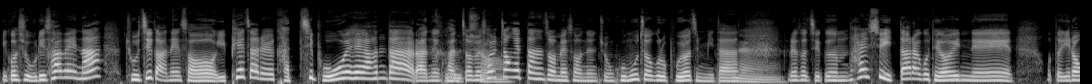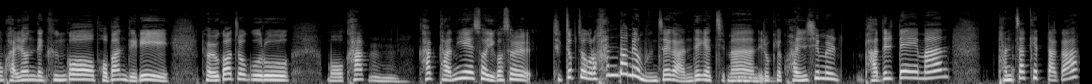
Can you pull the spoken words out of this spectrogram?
이것이 우리 사회나 조직 안에서 이 피해자를 같이 보호해야 한다라는 그렇죠. 관점을 설정했다는 점에서는 좀 고무적으로 보여집니다. 네. 그래서 지금 할 수 있다라고 되어 있는 어떤 이런 관련된 근거 법안들이 결과적으로 뭐 각각 음. 각 단위에서 이것을 직접적으로 한다면 문제가 안 되겠지만 음. 이렇게 관심을 받을 때에만 반짝했다가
